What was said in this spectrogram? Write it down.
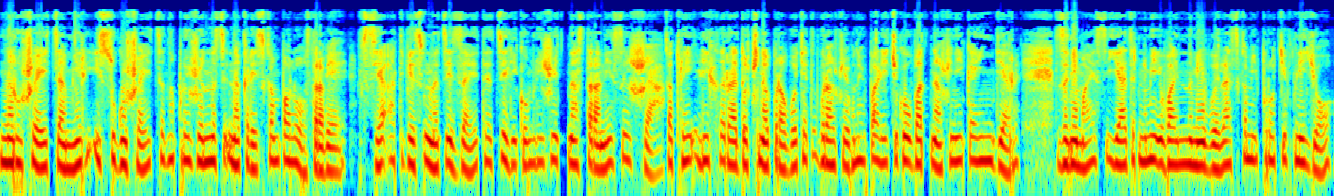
Нарушается мир и сугушается напряженность на Корейском полуострове. Вся ответственность за это целиком лежит на стороне США, которые лихорадочно проводят враждебную политику в отношении КНДР, занимаясь ядерными военными вылазками против нее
